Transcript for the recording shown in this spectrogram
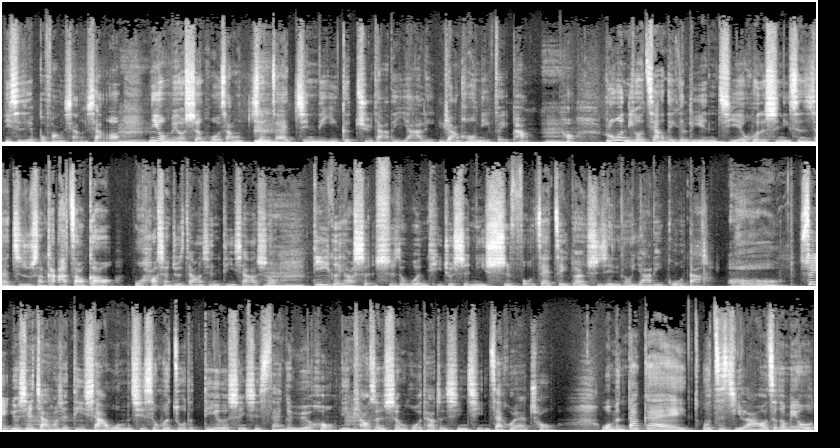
你其实也不妨想想哦，嗯、你有没有生活上正在经历一个巨大的压力，嗯、然后你肥胖？嗯、好，如果你有这样的一个连结，或者是你甚至在指数上看啊，糟糕，我好像就是甲状腺低下的时候，嗯、第一个要审视的问题就是你是。是否在这一段时间里头压力过大？哦，所以有些甲状腺低下，我们其实会做的第二个事情是三个月后，你调整生活、调整心情，再回来抽。我们大概我自己啦哈，这个没有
